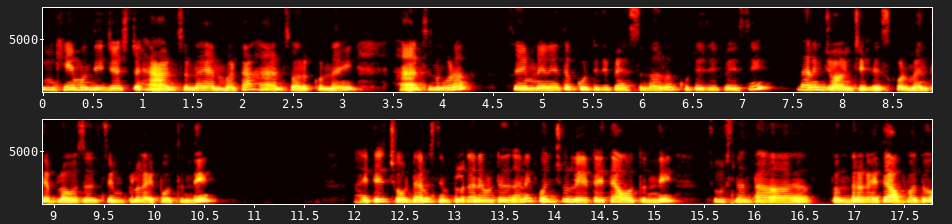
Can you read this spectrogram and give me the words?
ఇంకేముంది? జస్ట్ హ్యాండ్స్ ఉన్నాయి అనమాట హ్యాండ్స్ వరకు ఉన్నాయి. హ్యాండ్స్ని కూడా సేమ్ నేనైతే కుట్టి తిప్పేస్తున్నాను. కుట్టి తిప్పేసి దానికి జాయిన్ చేసేసుకోవడం. అంతే బ్లౌజ్ సింపుల్గా అయిపోతుంది. అయితే చూడడానికి సింపుల్గానే ఉంటుంది కానీ కొంచెం లేట్ అయితే అవుతుంది. చూసినంత తొందరగా అయితే అవ్వదు.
